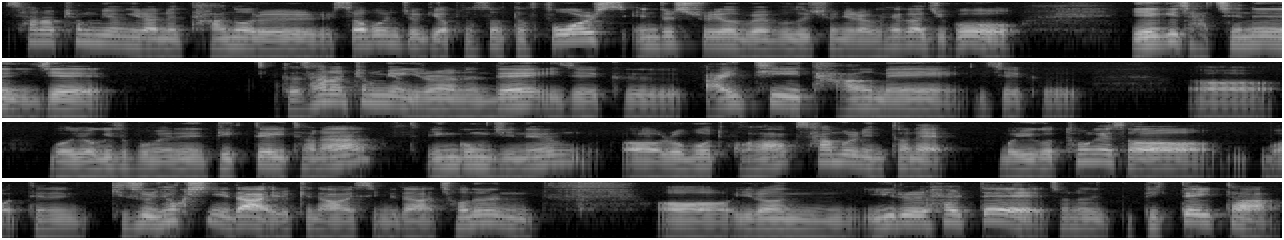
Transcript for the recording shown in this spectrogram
산업혁명이라는 단어를 써본 적이 없어서 The Fourth Industrial Revolution이라고 해가지고 얘기 자체는 이제 그 산업혁명이 일어나는데 이제 그 IT 다음에 이제 그, 어, 뭐 여기서 보면은 빅데이터나 인공지능, 어, 로봇 과학, 사물 인터넷, 뭐 이거 통해서 뭐 되는 기술 혁신이다 이렇게 나와 있습니다. 저는 어 이런 일을 할 때 저는 빅데이터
